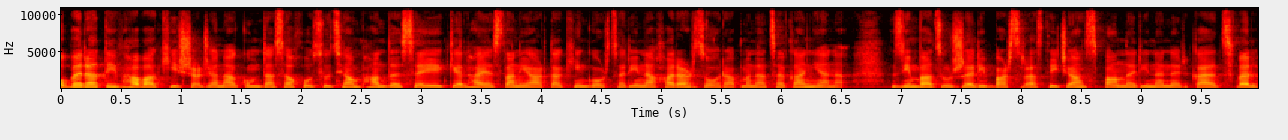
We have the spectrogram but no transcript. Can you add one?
Օպերատիվ հավաքի շրջանակում դասախոսությամբ հանդես է եկել Հայաստանի արտաքին գործերի նախարար Զորաբ Մնացականյանը։ Զինված ուժերի բարձրաստիճան սպաներին է ներկայացվել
